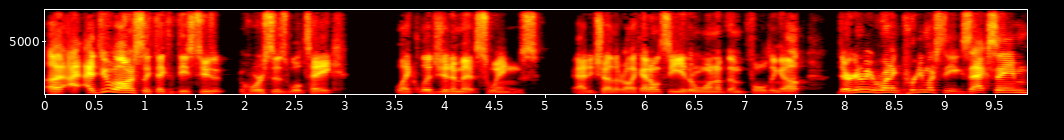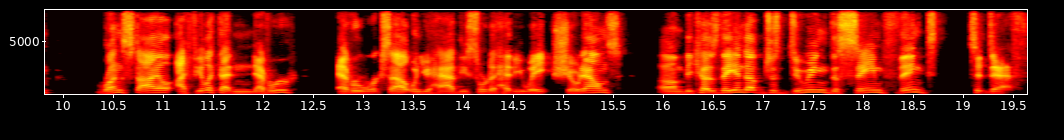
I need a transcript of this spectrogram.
Uh, I, I do honestly think that these two horses will take like legitimate swings at each other. Like I don't see either one of them folding up. They're going to be running pretty much the exact same run style. I feel like that never ever works out when you have these sort of heavyweight showdowns um, because they end up just doing the same thing t- to death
